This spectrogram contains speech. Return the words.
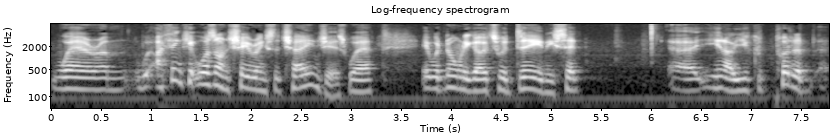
where um, I think it was on She Rings the Changes where it would normally go to a D, and he said, uh, you know, you could put a,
